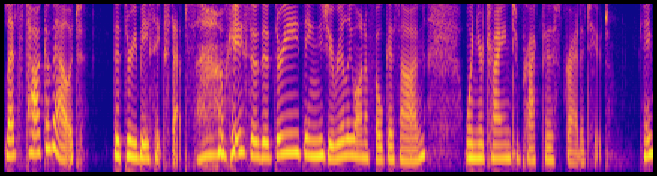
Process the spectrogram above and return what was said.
Let's talk about the three basic steps. okay. So, the three things you really want to focus on when you're trying to practice gratitude. Okay.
